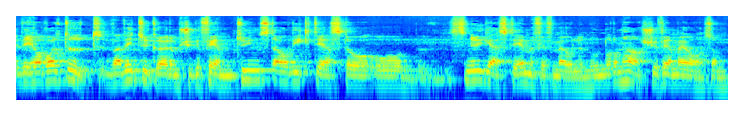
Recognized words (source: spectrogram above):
vi har valt ut vad vi tycker är de 25 tyngsta och viktigaste och, och snyggaste MFF-målen under de här 25 åren som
